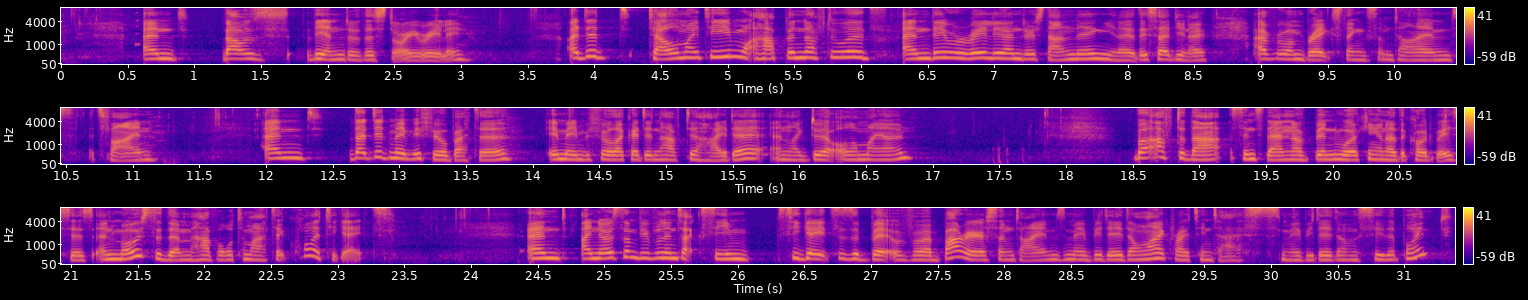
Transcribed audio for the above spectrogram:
And that was the end of the story, really. I did tell my team what happened afterwards, and they were really understanding. You know, they said, you know, everyone breaks things sometimes, it's fine. And that did make me feel better. It made me feel like I didn't have to hide it and like do it all on my own. But after that, since then, I've been working on other code bases, and most of them have automatic quality gates. And I know some people in tech see, gates as a bit of a barrier sometimes. Maybe they don't like writing tests. Maybe they don't see the point.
